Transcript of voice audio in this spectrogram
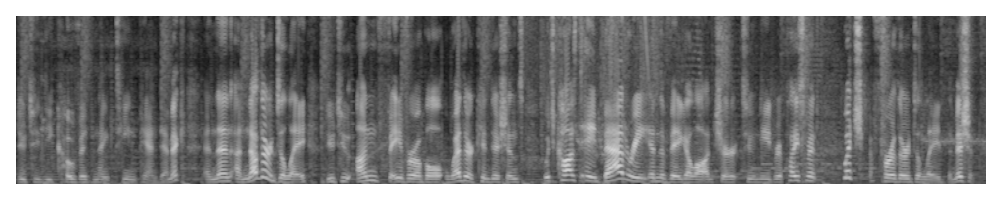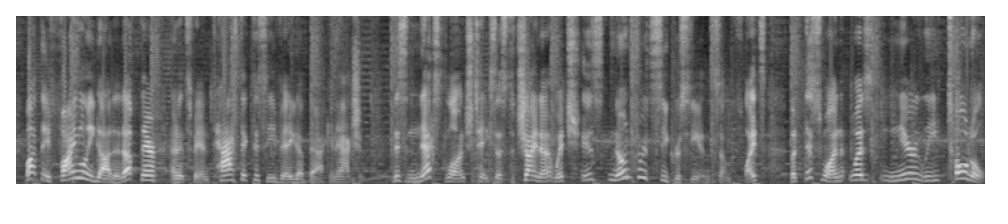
due to the COVID-19 pandemic, and then another delay due to unfavorable weather conditions, which caused a battery in the Vega launcher to need replacement, which further delayed the mission. But they finally got it up there, and it's fantastic to see Vega back in action. This next launch takes us to China, which is known for its secrecy in some flights, but this one was nearly total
